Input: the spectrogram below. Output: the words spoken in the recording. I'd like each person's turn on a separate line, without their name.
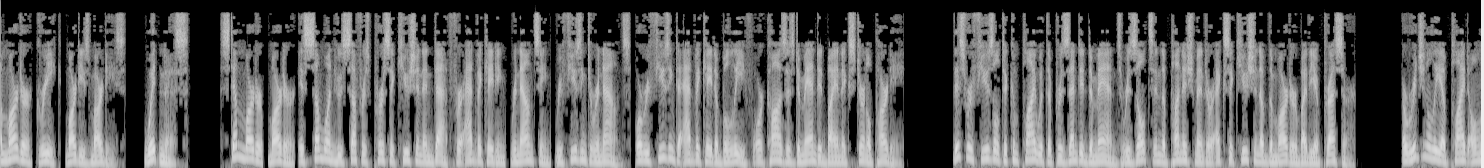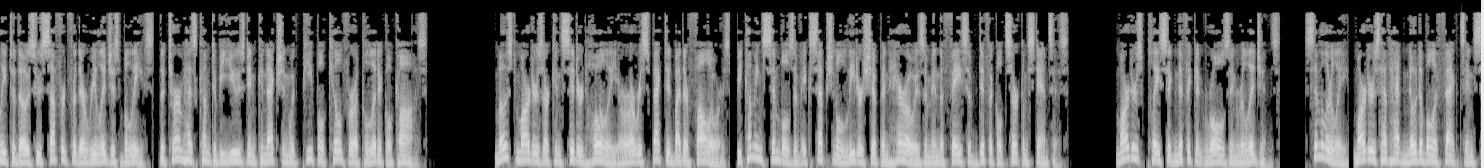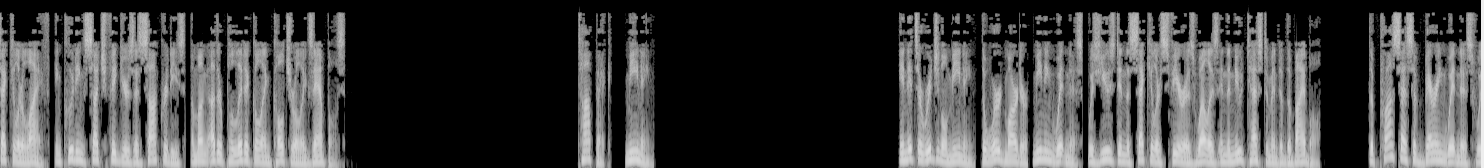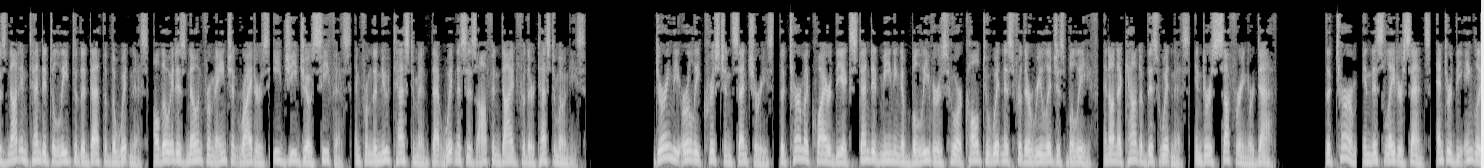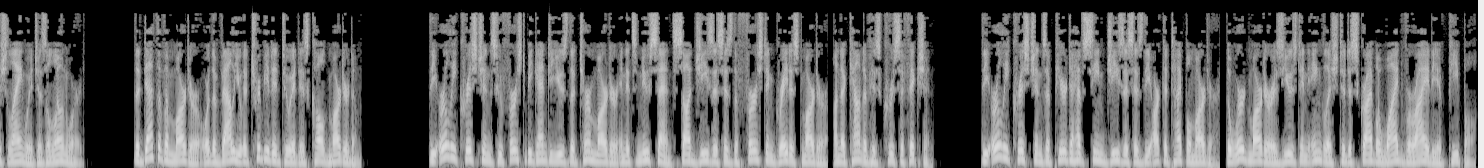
A martyr Greek, martis martis, witness, Stem martyr, martyr is someone who suffers persecution and death for advocating, renouncing, refusing to renounce, or refusing to advocate a belief or cause as demanded by an external party. This refusal to comply with the presented demands results in the punishment or execution of the martyr by the oppressor. Originally applied only to those who suffered for their religious beliefs, the term has come to be used in connection with people killed for a political cause. Most martyrs are considered holy or are respected by their followers, becoming symbols of exceptional leadership and heroism in the face of difficult circumstances. Martyrs play significant roles in religions. Similarly, martyrs have had notable effects in secular life, including such figures as Socrates, among other political and cultural examples. Meaning In its original meaning, the word martyr, meaning witness, was used in the secular sphere as well as in the New Testament of the Bible. The process of bearing witness was not intended to lead to the death of the witness, although it is known from ancient writers e.g. Josephus and from the New Testament that witnesses often died for their testimonies. During the early Christian centuries, the term acquired the extended meaning of believers who are called to witness for their religious belief, and on account of this witness, endures suffering or death. The term, in this later sense, entered the English language as a loanword. The death of a martyr or the value attributed to it is called martyrdom. The early Christians who first began to use the term martyr in its new sense saw Jesus as the first and greatest martyr, on account of his crucifixion. The early Christians appear to have seen Jesus as the archetypal martyr. The word martyr is used in English to describe a wide variety of people.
